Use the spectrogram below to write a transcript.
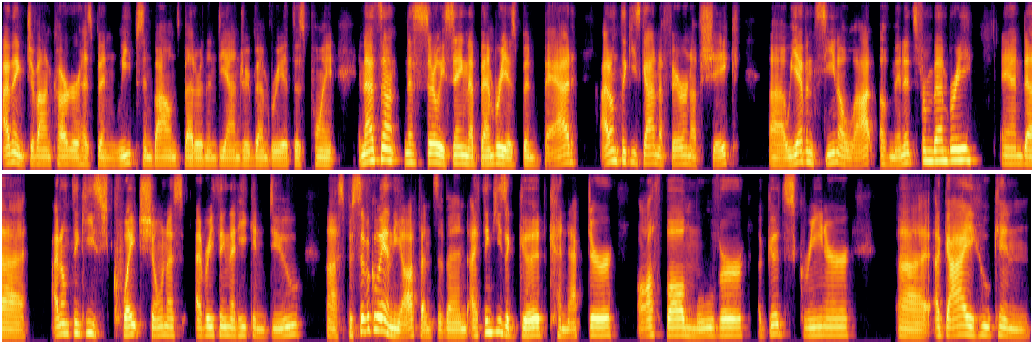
I think Jevon Carter has been leaps and bounds better than DeAndre Bembry at this point. And that's not necessarily saying that Bembry has been bad. I don't think he's gotten a fair enough shake. Uh, we haven't seen a lot of minutes from Bembry, and uh, I don't think he's quite shown us everything that he can do, uh, specifically on the offensive end. I think he's a good connector, off ball mover, a good screener, uh, a guy who can,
